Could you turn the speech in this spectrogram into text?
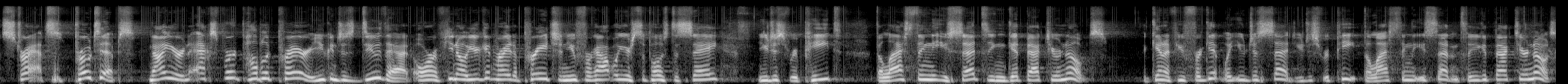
Strats, pro tips. Now you're an expert public prayer. You can just do that. Or if you know you're getting ready to preach and you forgot what you're supposed to say, you just repeat the last thing that you said so you can get back to your notes. Again, if you forget what you just said, you just repeat the last thing that you said until you get back to your notes.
